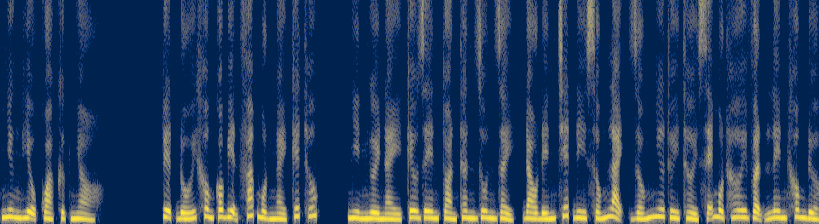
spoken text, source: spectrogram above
nhưng hiệu quả cực nhỏ. Tuyệt đối không có biện pháp một ngày kết thúc. Nhìn người này kêu rên toàn thân run rẩy, đau đến chết đi sống lại, giống như tùy thời sẽ một hơi vận lên không được.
